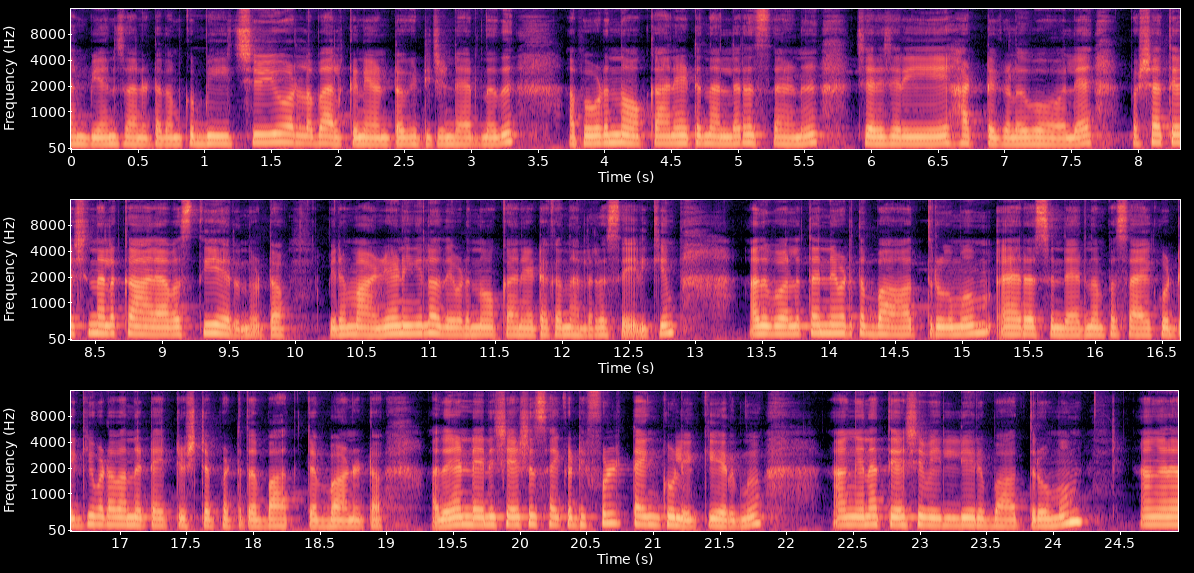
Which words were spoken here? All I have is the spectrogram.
ആംബിയൻസ് ആണ് കേട്ടോ നമുക്ക് ബീച്ച് വ്യൂ ഉള്ള ബാൽക്കണിയാണ് കേട്ടോ കിട്ടിയിട്ടുണ്ടായിരുന്നത്. അപ്പോൾ ഇവിടെ നോക്കാനായിട്ട് നല്ല രസമാണ് ചെറിയ ചെറിയ ഹട്ടുകൾ പോലെ. പക്ഷേ അത്യാവശ്യം നല്ല കാലാവസ്ഥയായിരുന്നു കേട്ടോ പിന്നെ മഴയാണെങ്കിലും അത് ഇവിടെ നോക്കാനായിട്ടൊക്കെ നല്ല രസമായിരിക്കും അതുപോലെ തന്നെ ഇവിടുത്തെ ബാത്റൂമും രസമുണ്ടായിരുന്നു. അപ്പോൾ സായക്കുട്ടിക്ക് ഇവിടെ വന്നിട്ട് ഏറ്റവും ഇഷ്ടപ്പെട്ടത് ബാത്ത് ടബാണ് കേട്ടോ അത് കണ്ടതിന് ശേഷം സായക്കുട്ടി ഫുൾ ടൈം കുളിയൊക്കെയായിരുന്നു അങ്ങനെ അത്യാവശ്യം വലിയൊരു ബാത്റൂമും അങ്ങനെ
